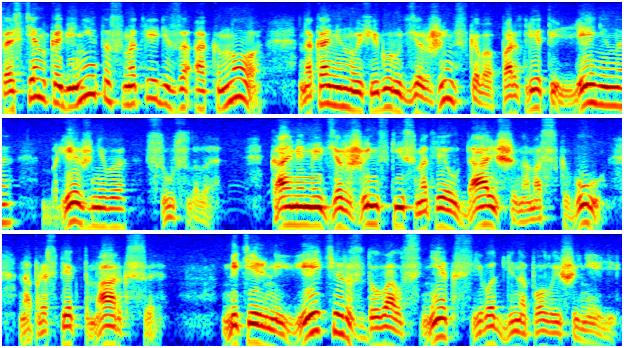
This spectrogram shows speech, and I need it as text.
со стен кабинета смотрели за окно на каменную фигуру Дзержинского портреты Ленина, Брежнева, Суслова. Каменный Дзержинский смотрел дальше, на Москву, на проспект Маркса. Метельный ветер сдувал снег с его длиннополой шинели.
